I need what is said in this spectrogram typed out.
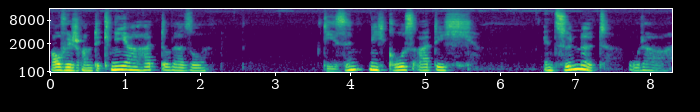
aufgeschrammte Knie hat oder so, die sind nicht großartig entzündet oder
